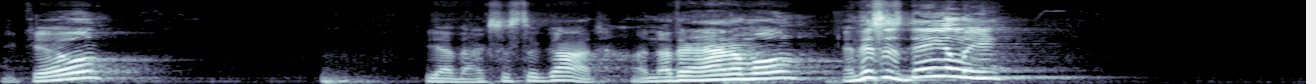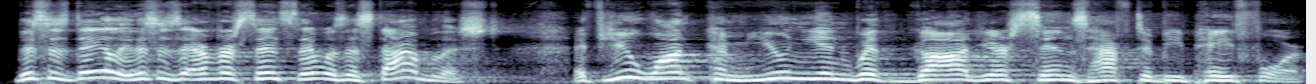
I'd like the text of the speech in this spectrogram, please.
you kill. You have access to God. Another animal, and this is daily. This is daily. This is ever since it was established. If you want communion with God, your sins have to be paid for.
